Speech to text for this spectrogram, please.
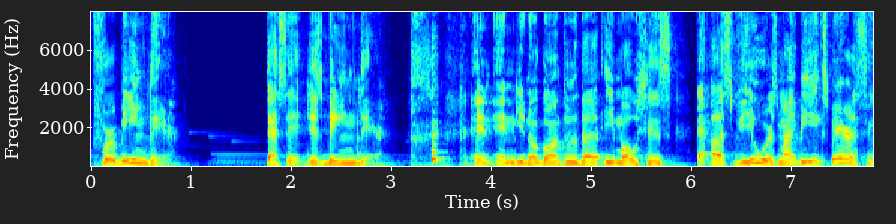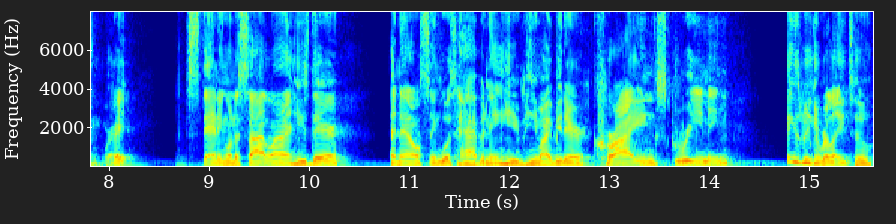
for being there. That's it. Just being there. and and you know going through the emotions that us viewers might be experiencing, right? Standing on the sideline, he's there announcing what's happening. He he might be there crying, screaming, things we can relate to.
